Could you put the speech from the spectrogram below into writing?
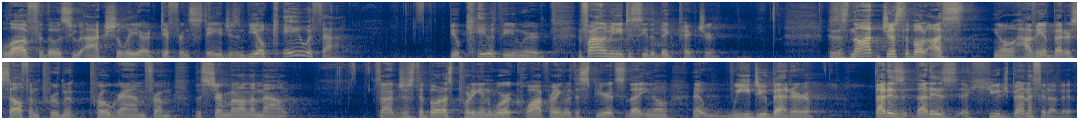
love for those who actually are at different stages and be okay with that. Be okay with being weird. And finally, we need to see the big picture. Because it's not just about us, you know, having a better self-improvement program from the Sermon on the Mount. It's not just about us putting in work, cooperating with the Spirit so that, you know, that we do better. That is, that is a huge benefit of it.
